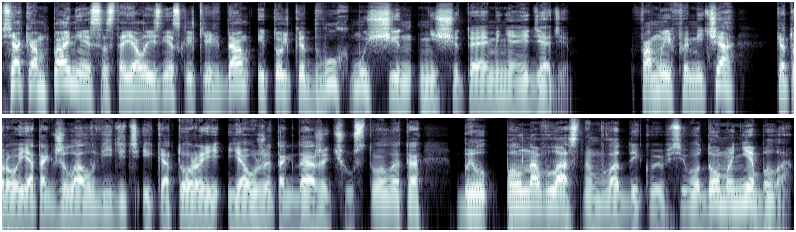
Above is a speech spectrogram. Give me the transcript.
Вся компания состояла из нескольких дам и только двух мужчин, не считая меня и дяди. Фомы Фомича, которого я так желал видеть и который, я уже тогда же чувствовал это, был полновластным владыкою всего дома, не было.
